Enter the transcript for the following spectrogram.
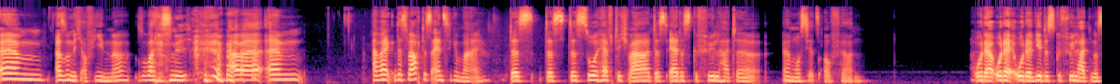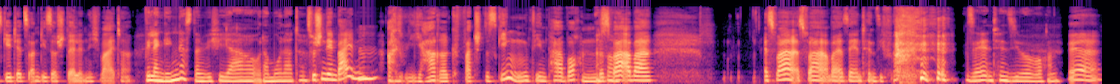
Ähm, also nicht auf ihn, ne? So war das nicht. Aber, ähm, aber das war auch das einzige Mal dass das so heftig war, dass er das Gefühl hatte, er muss jetzt aufhören. Oder, oder, oder wir das Gefühl hatten, es geht jetzt an dieser Stelle nicht weiter. Wie lange ging das denn? Wie viele Jahre oder Monate? Zwischen den beiden? Mhm. Ach, Jahre, Quatsch, das ging irgendwie ein paar Wochen. Das so. war aber, es war, es war aber sehr intensiv. sehr intensive Wochen. Ja.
